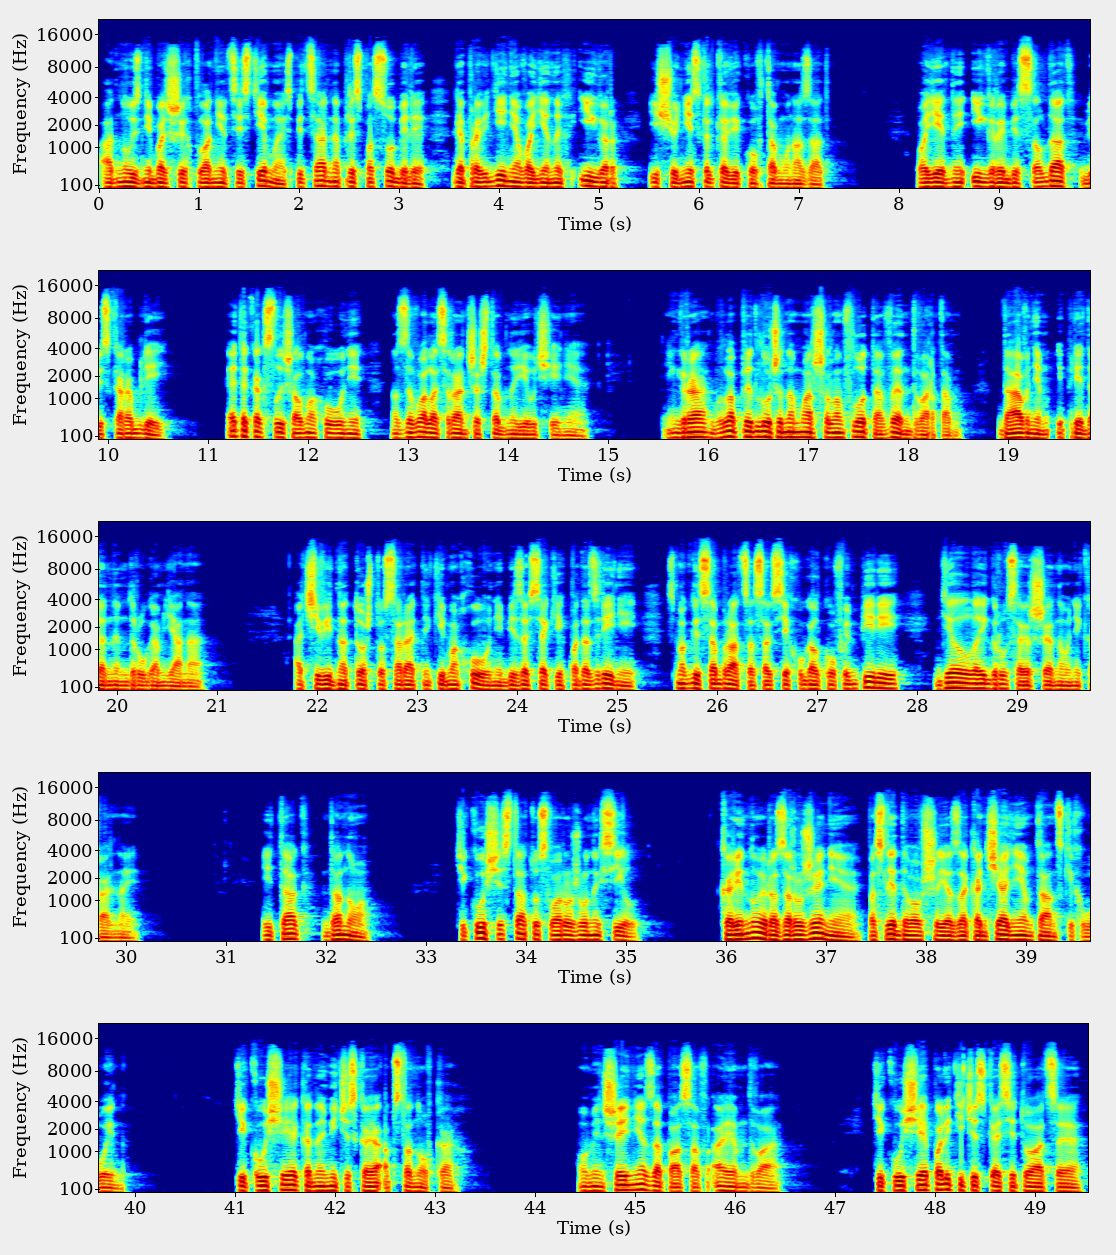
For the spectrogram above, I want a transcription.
Одну из небольших планет системы специально приспособили для проведения военных игр еще несколько веков тому назад. Военные игры без солдат, без кораблей. Это, как слышал Махоуни, называлось раньше штабные учения. Игра была предложена маршалом флота Вендвартом, давним и преданным другом Яна. Очевидно то, что соратники Махоуни безо всяких подозрений смогли собраться со всех уголков империи, делало игру совершенно уникальной. Итак, дано. Текущий статус вооруженных сил – Коренное разоружение, последовавшее за окончанием Танских войн. Текущая экономическая обстановка. Уменьшение запасов АМ-2. Текущая политическая ситуация.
